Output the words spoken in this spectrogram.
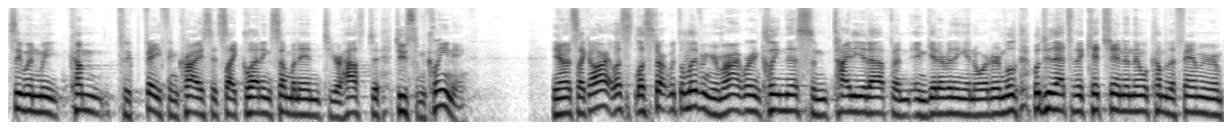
See, when we come to faith in Christ, it's like letting someone into your house to do some cleaning. You know, it's like, all right, let's, let's start with the living room. All right, we're going to clean this and tidy it up and, and get everything in order. And we'll, we'll do that to the kitchen, and then we'll come to the family room.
